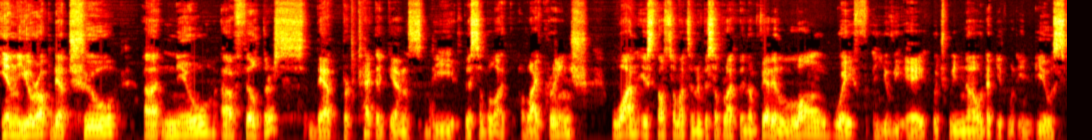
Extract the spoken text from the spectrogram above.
In Europe, there are two uh, new uh, filters that protect against the visible light, light range. One is not so much an invisible light, but a very long wave UVA, which we know that it would induce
